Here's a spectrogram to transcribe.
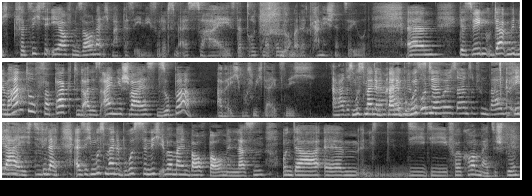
ich verzichte eher auf eine Sauna. Ich mag das eh nicht so. Das ist mir alles zu heiß. Da drückt man auf der Lunge. Das kann ich nicht so gut. Ähm, deswegen da mit einem Handtuch verpackt und alles eingeschweißt. Super. Aber ich muss mich da jetzt nicht. aber das muss meine- meine Brüste- Unwohlsein zu tun, weil du Vielleicht, eben, vielleicht. Also ich muss meine Brüste nicht über meinen Bauch baumeln lassen und da ähm, die, die Vollkommenheit zu spüren.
